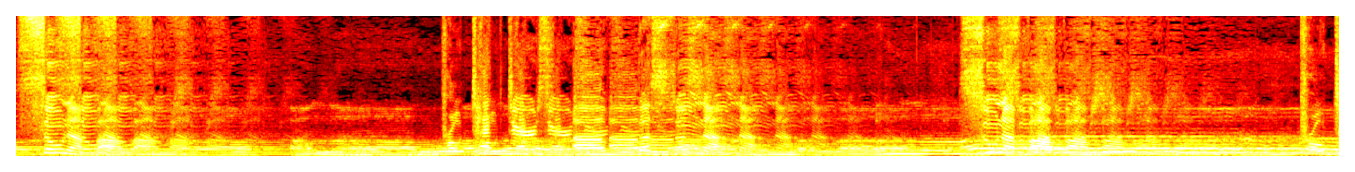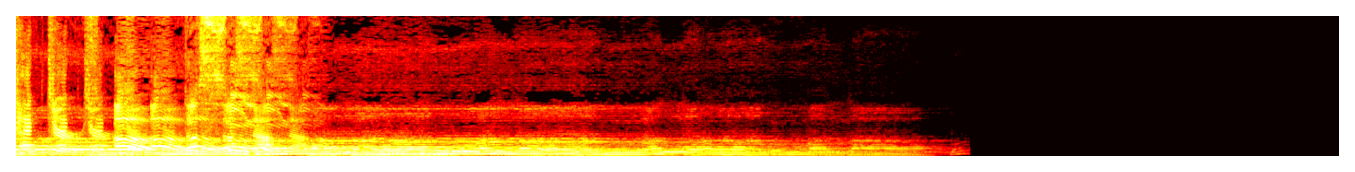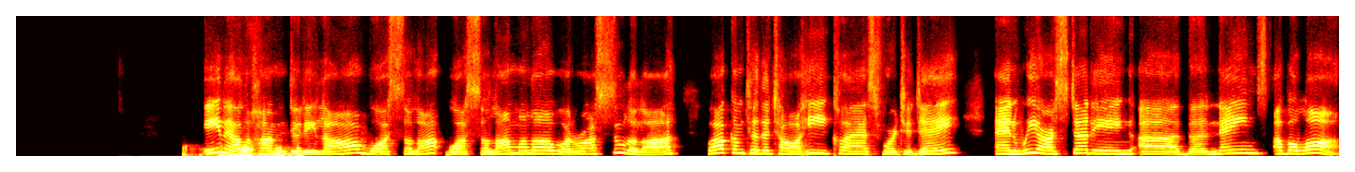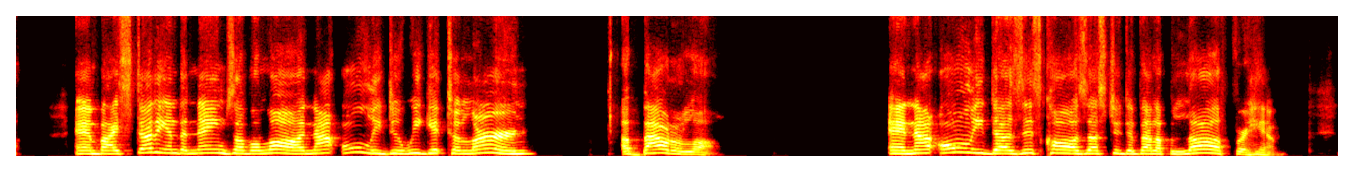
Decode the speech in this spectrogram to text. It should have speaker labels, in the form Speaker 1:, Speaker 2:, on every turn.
Speaker 1: Sunnah Protectors of the Sunnah. Sunnah Protectors of the Sunnah.
Speaker 2: In alhamdulillah wa salam wa Allah wa rasulullah. Welcome to the Tawheed class for today. And we are studying uh, the names of Allah. And by studying the names of Allah, not only do we get to learn about Allah, and not only does this cause us to develop love for Him,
